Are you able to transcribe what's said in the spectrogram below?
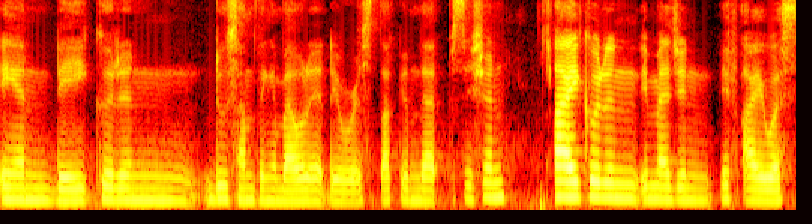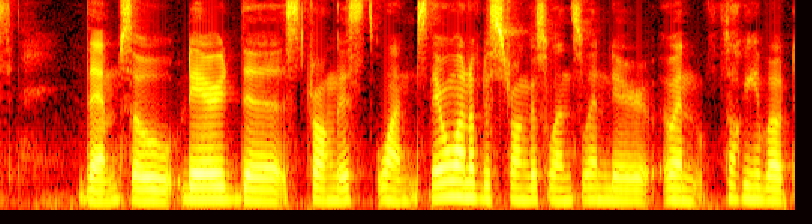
and they couldn't do something about it. They were stuck in that position. I couldn't imagine if I was them. So they're the strongest ones. They're one of the strongest ones when they're when talking about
